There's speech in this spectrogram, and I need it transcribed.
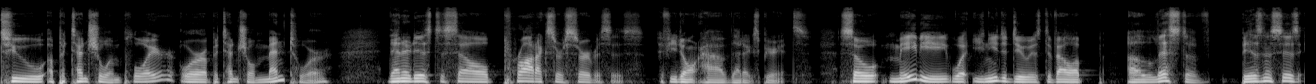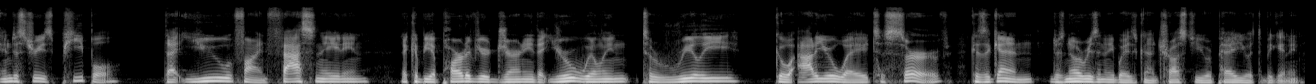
to a potential employer or a potential mentor than it is to sell products or services if you don't have that experience. So maybe what you need to do is develop a list of businesses, industries, people that you find fascinating, that could be a part of your journey that you're willing to really go out of your way to serve. Because again, there's no reason anybody's going to trust you or pay you at the beginning.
